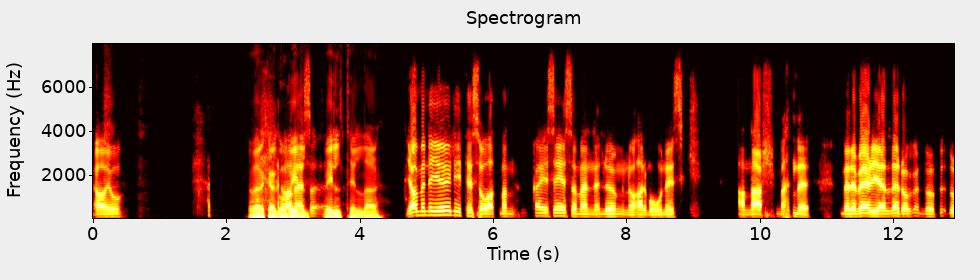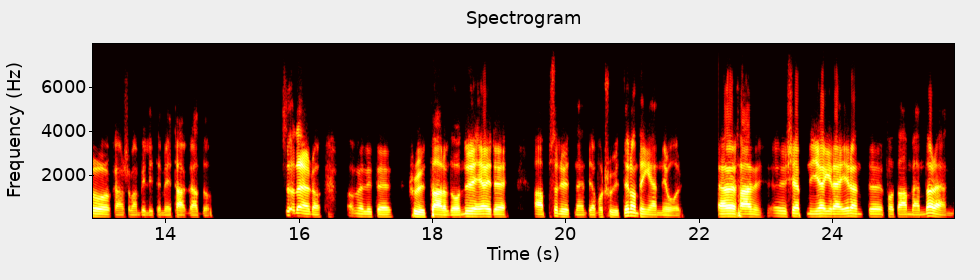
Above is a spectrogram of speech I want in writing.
Ja, jo. Det verkar gå Ja, vilt, så- vilt till där. Ja, men det är ju lite så att man kan ju se som en lugn och harmonisk annars. Men eh, när det väl gäller då, då, då kanske man blir lite mer taggad då. Så där då. Ja, men lite skjuttarv då. Nu är jag ju det absolut när inte jag fått skjuta någonting än i år. Jag har fan jag har köpt nya grejer och inte fått använda den.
